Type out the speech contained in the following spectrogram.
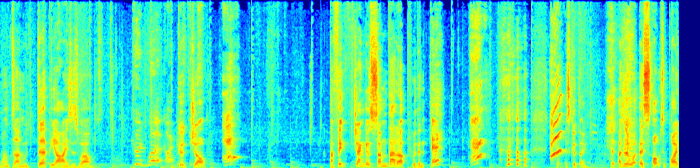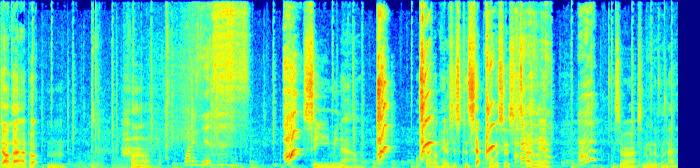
Well done with derpy eyes as well. Good work, I Good job. Eh? I think Django summed that up with an eh. it's good though. I don't know what there's octopi down there, but hmm. Hmm. What is this? See me now. What's going on here? This is conceptual. This is. What's going here? Is there uh, something in, the, in there?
